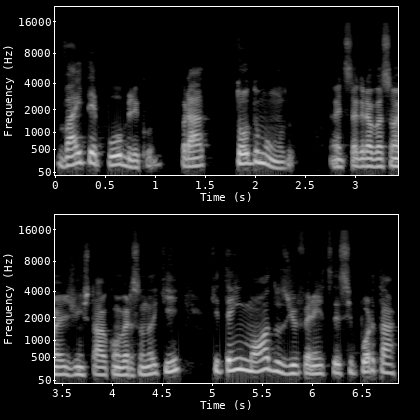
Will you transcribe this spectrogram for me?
vai ter público para todo mundo. Antes da gravação a gente estava conversando aqui que tem modos diferentes de se portar.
